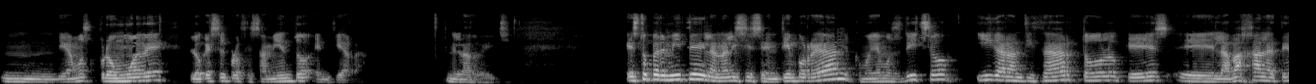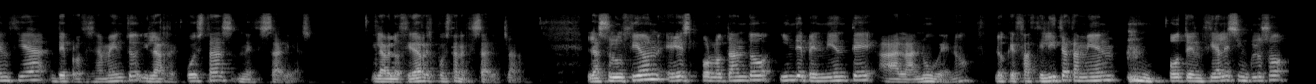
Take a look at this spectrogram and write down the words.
mm, digamos, promueve lo que es el procesamiento en tierra, en el lado Edge. Esto permite el análisis en tiempo real, como ya hemos dicho, y garantizar todo lo que es eh, la baja latencia de procesamiento y las respuestas necesarias. Y la velocidad de respuesta necesaria, claro. La solución es, por lo tanto, independiente a la nube, ¿no? lo que facilita también potenciales incluso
